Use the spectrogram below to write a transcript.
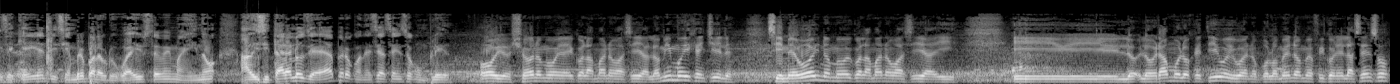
y se quiere ir en diciembre para Uruguay, usted me imagino, a visitar a los de allá, pero con ese ascenso cumplido. Obvio, yo no me voy a ir con las manos vacías. Lo mismo dije en Chile, si me voy no me voy con las manos vacías y, y logramos el objetivo y bueno, por lo menos me fui con el ascenso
